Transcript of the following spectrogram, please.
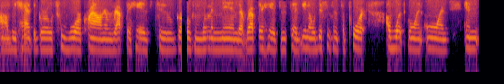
um, we had the girls who wore a crown and wrapped their heads to girls and women, men that wrapped their heads and said, you know, this is in support of what's going on and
